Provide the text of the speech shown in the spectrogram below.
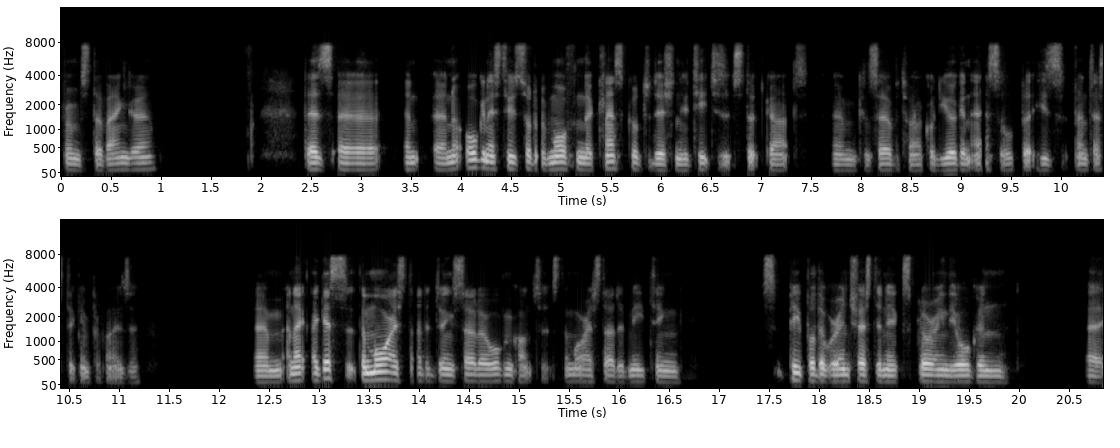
from Stavanger. There's uh, an, an organist who's sort of more from the classical tradition who teaches at Stuttgart um, conservatoire called Jürgen Essl, but he's a fantastic improviser. Um, and I, I, guess the more I started doing solo organ concerts, the more I started meeting people that were interested in exploring the organ uh,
